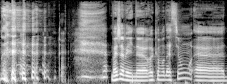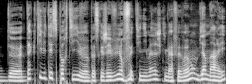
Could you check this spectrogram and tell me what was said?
Moi, j'avais une euh, recommandation euh, d'activité sportive parce que j'ai vu en fait une image qui m'a fait vraiment bien marrer,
